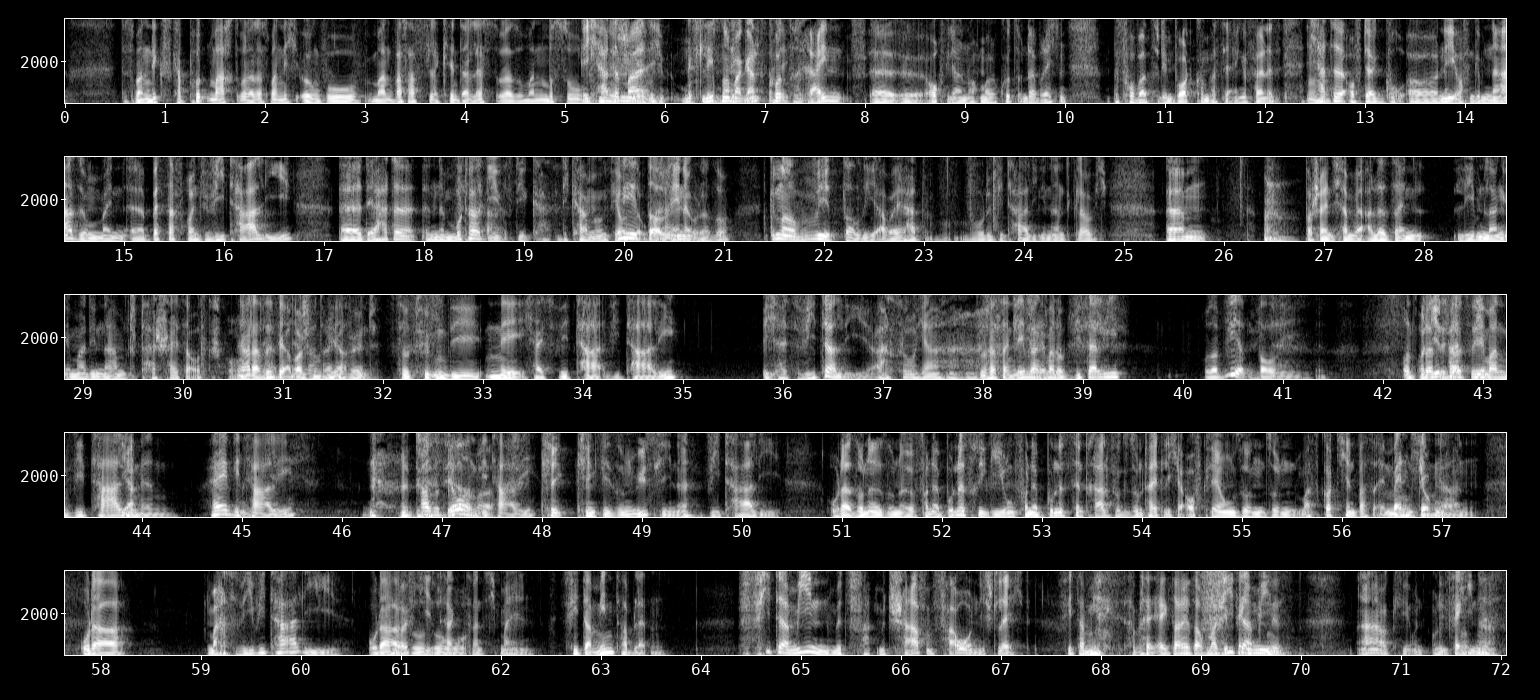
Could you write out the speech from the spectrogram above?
dass man nichts kaputt macht oder dass man nicht irgendwo mal einen Wasserfleck hinterlässt oder so. Man muss so. Ich hatte mal, ich muss, muss noch mal ganz kurz rein, äh, auch wieder noch mal kurz unterbrechen, bevor wir zu dem Wort kommen, was dir eingefallen ist. Mhm. Ich hatte auf der, äh, nee, auf dem Gymnasium, mein äh, bester Freund Vitali, äh, der hatte eine Mutter, die, die, die kam irgendwie aus der Vitali. Ukraine oder so. Genau, Vitali, aber er hat, wurde Vitali genannt, glaube ich. Ähm, wahrscheinlich haben wir alle sein Leben lang immer den Namen total scheiße ausgesprochen. Ja, da sind wir aber schon wieder. gewöhnt. So Typen, die, nee, ich heiße Vita, Vitali. Ich heiße Vitali. Ach so, ja. Du hast dein Leben lang immer nur Vitali oder Vitali. Und plötzlich jedenfalls sollst du jemanden Vitali Ja. nennen. Hey Vitali. Du How's bist aber- Vitali? Klingt, klingt wie so ein Müsli, ne? Vitali. Oder so eine, so eine von der Bundesregierung, von der Bundeszentrale für gesundheitliche Aufklärung, so ein, so ein Maskottchen, was einem zum Männchen, Joggen ja. an. Oder Mach's wie Vitali. Oder Der läuft so- jeden so- Tag 20 Meilen. Vitamintabletten. Vitamin mit, mit scharfem V, nicht schlecht. Vitamintabletten. Ich sage jetzt auch mal Vitamin. Gefängnis. Ah, okay. Und, und Gefängnis.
